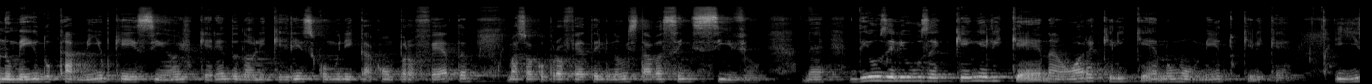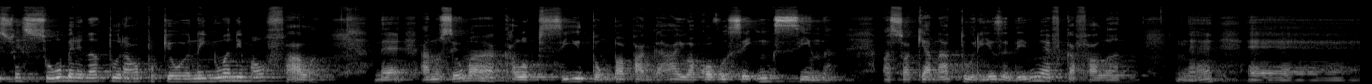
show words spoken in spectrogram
no meio do caminho, porque esse anjo, querendo ou não, ele queria se comunicar com o profeta, mas só que o profeta ele não estava sensível, né? Deus ele usa quem ele quer, na hora que ele quer, no momento que ele quer. E isso é sobrenatural, porque nenhum animal fala, né? A não ser uma calopsita, um papagaio, a qual você ensina. Mas só que a natureza dele não é ficar falando, né? É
